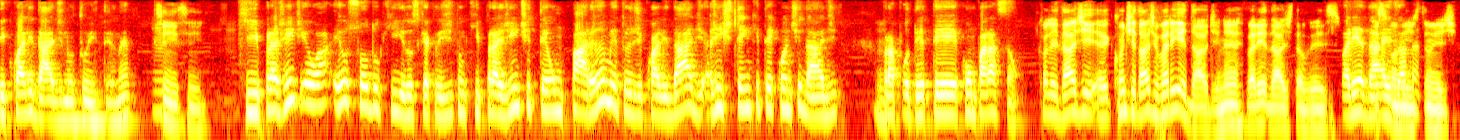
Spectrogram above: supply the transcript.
e qualidade no Twitter, né? Sim, sim. que pra gente, eu, eu sou do que, dos que acreditam que pra gente ter um parâmetro de qualidade, a gente tem que ter quantidade Hum. pra poder ter comparação. Qualidade, é, quantidade e variedade, né? Variedade, talvez. Variedade, Principalmente exatamente.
